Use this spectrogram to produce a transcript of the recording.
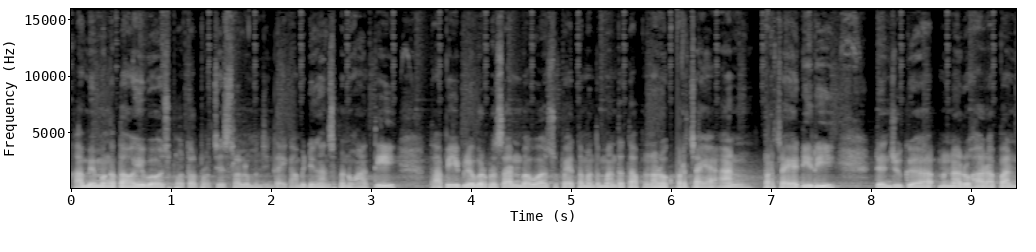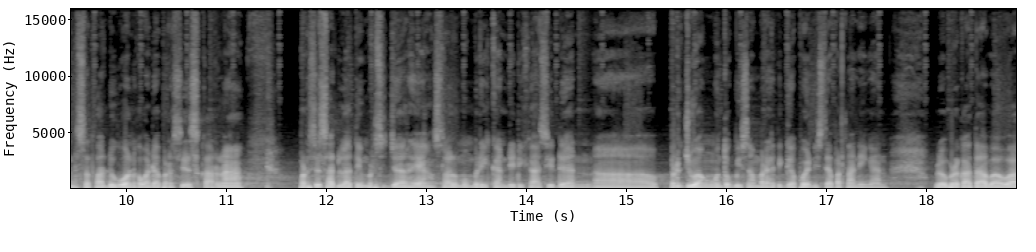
kami mengetahui bahwa supporter Persis selalu mencintai kami dengan sepenuh hati, tapi beliau berpesan bahwa supaya teman-teman tetap menaruh kepercayaan, percaya diri, dan juga menaruh harapan serta dukungan kepada Persis karena Persis adalah tim bersejarah yang selalu memberikan dedikasi dan uh, berjuang untuk bisa meraih tiga poin di setiap pertandingan. Beliau berkata bahwa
